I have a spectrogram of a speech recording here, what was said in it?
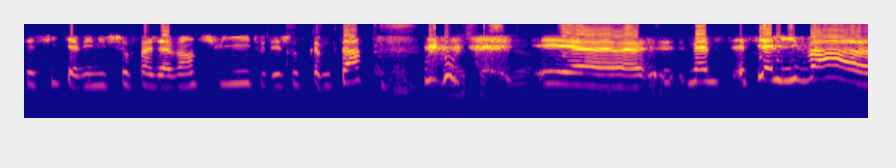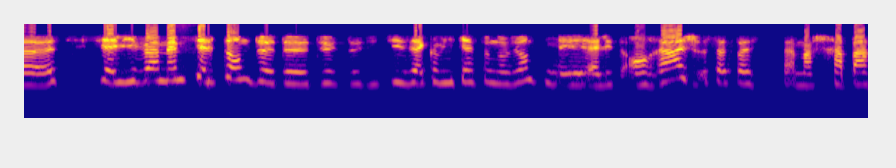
ces filles qui avaient mis le chauffage à 28 ou des choses comme ça. Et même si elle y va si elle y va, même si elle tente de, d'utiliser la communication non violente, mais elle est en rage, ça, ça, ça marchera pas.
